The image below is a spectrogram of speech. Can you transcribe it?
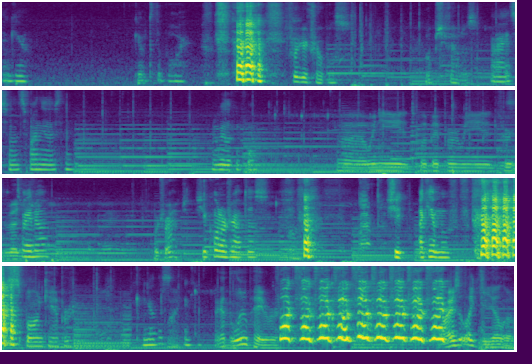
Thank you. Give it to the boy. For your troubles. Oops, she found us. Alright, so let's find the other thing. What are we looking for? Uh, we need toilet paper. We need fruit and veg. Tomato? We're trapped. She corner trapped us. she. I can't move. Spawn camper. Can you grab this? Thank you. I got the loo paper. Fuck, fuck, fuck, fuck, fuck, fuck, fuck, fuck, fuck! Why is it like yellow?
